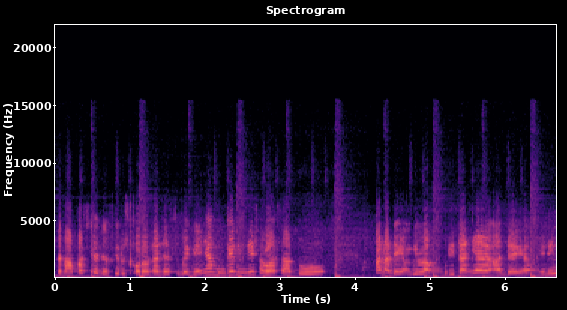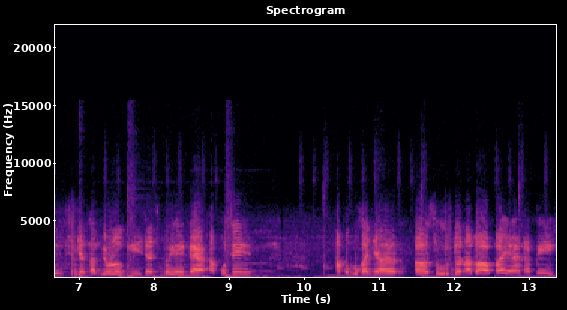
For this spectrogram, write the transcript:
kenapa sih ada virus corona dan sebagainya mungkin ini salah satu kan ada yang bilang beritanya ada yang ini senjata biologi dan sebagainya kayak aku sih aku bukannya eh, seudon atau apa ya tapi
